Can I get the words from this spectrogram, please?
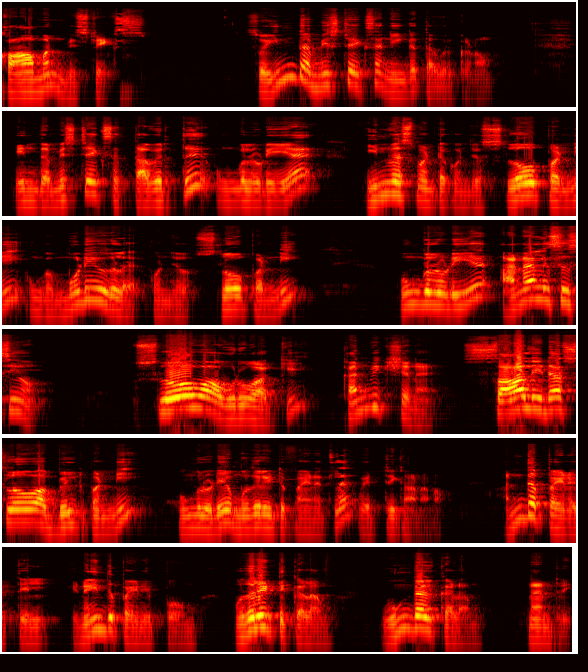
காமன் மிஸ்டேக்ஸ் ஸோ இந்த மிஸ்டேக்ஸை நீங்கள் தவிர்க்கணும். இந்த மிஸ்டேக்ஸை தவிர்த்து உங்களுடைய இன்வெஸ்ட்மெண்ட்டை கொஞ்சம் ஸ்லோ பண்ணி உங்கள் முடிவுகளை கொஞ்சம் ஸ்லோ பண்ணி உங்களுடைய அனாலிசிஸையும் ஸ்லோவாக உருவாக்கி கன்விக்ஷனை சாலிடாக ஸ்லோவாக பில்ட் பண்ணி உங்களுடைய முதலீட்டு பயணத்தில் வெற்றி காணணும். அந்த பயணத்தில் இணைந்து பயணிப்போம். முதலீட்டு களம் உங்கள் களம். நன்றி.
